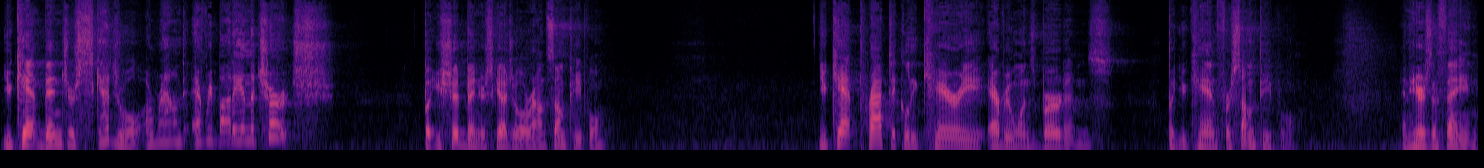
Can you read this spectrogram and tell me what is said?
You can't bend your schedule around everybody in the church, but you should bend your schedule around some people. You can't practically carry everyone's burdens, but you can for some people. And here's the thing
